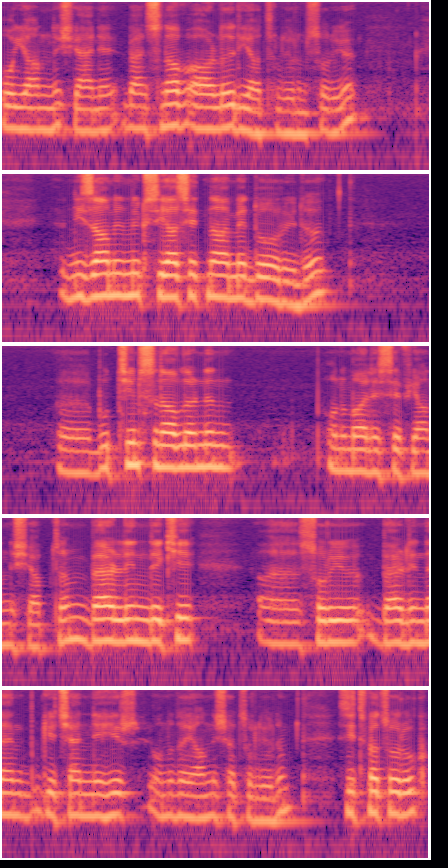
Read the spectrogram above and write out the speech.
o yanlış. Yani ben sınav ağırlığı diye hatırlıyorum soruyu. Nizamül Mülk Siyasetname doğruydu. Ee, bu tim sınavlarının onu maalesef yanlış yaptım. Berlin'deki e, soruyu Berlin'den geçen nehir onu da yanlış hatırlıyordum. Zitvatoruk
